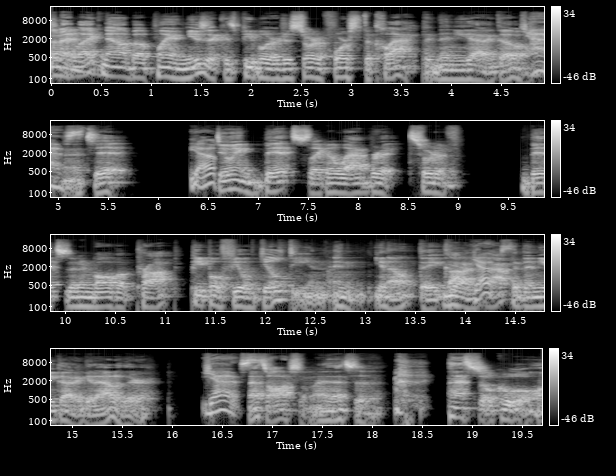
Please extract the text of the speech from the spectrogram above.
what I like now about playing music is people are just sort of forced to clap and then you gotta go. Yes. And that's it. Yep. Doing bits, like elaborate sort of bits that involve a prop, people feel guilty and, and you know, they gotta Yeah. Yes. and then you gotta get out of there. Yes. That's awesome. I, that's a that's so cool.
